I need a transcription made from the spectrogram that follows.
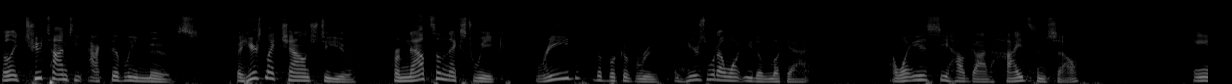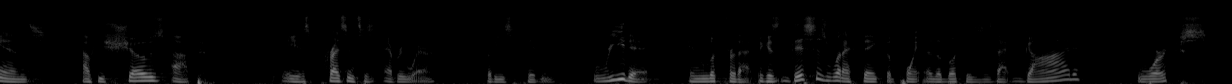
There's only two times he actively moves. But here's my challenge to you. From now till next week, read the book of Ruth, and here's what I want you to look at. I want you to see how God hides himself and how he shows up. His presence is everywhere. But he's hidden. Read it and look for that because this is what I think the point of the book is is that God works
